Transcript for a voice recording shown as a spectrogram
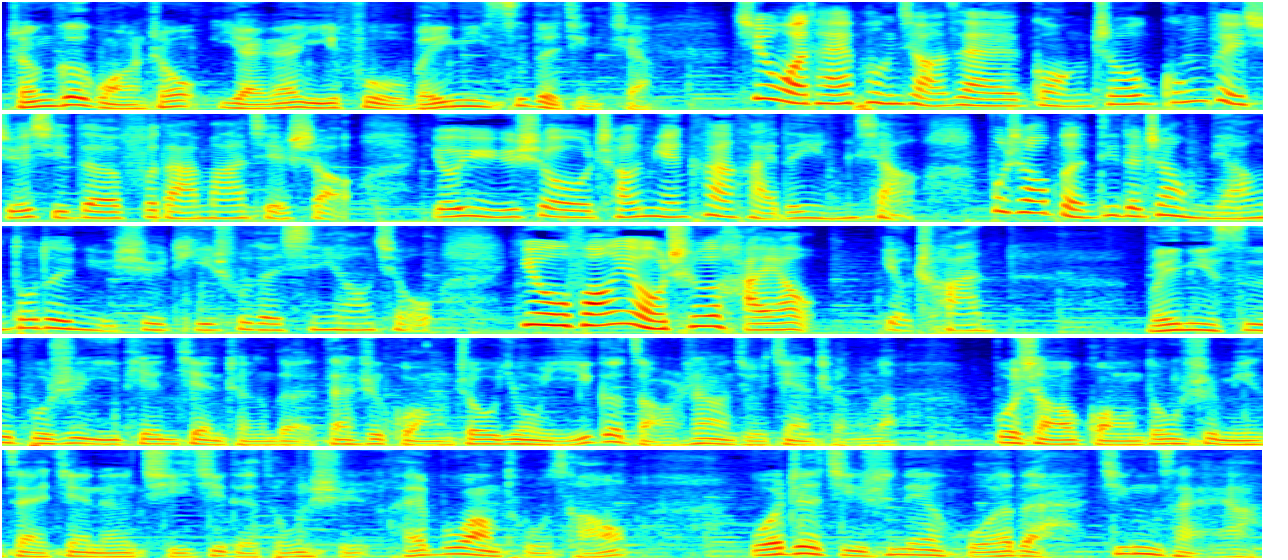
整个广州俨然一副威尼斯的景象。据我台碰巧在广州公费学习的傅大妈介绍，由于受常年看海的影响，不少本地的丈母娘都对女婿提出的新要求：有房有车，还要有船。威尼斯不是一天建成的，但是广州用一个早上就建成了。不少广东市民在见证奇迹的同时，还不忘吐槽：“我这几十年活的精彩啊，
